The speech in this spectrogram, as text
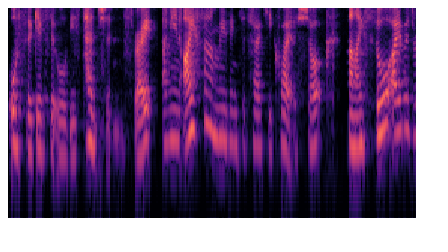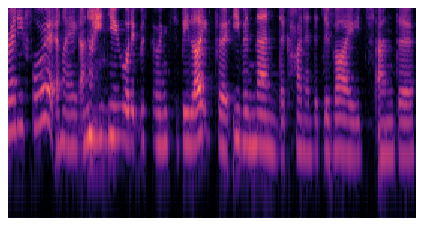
also gives it all these tensions right? I mean i found moving to turkey quite a shock and i thought i was ready for it and i and i knew what it was going to be like but even then the kind of the divides and the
